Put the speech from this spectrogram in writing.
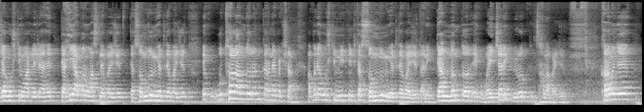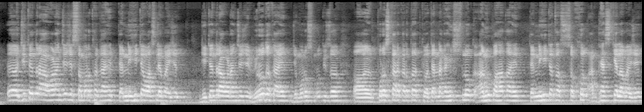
ज्या गोष्टी मांडलेल्या आहेत त्याही आपण वाचल्या पाहिजेत त्या समजून घेतल्या पाहिजेत. एक उथळ आंदोलन करण्यापेक्षा आपण या गोष्टी नीटनेटक्या समजून घेतल्या पाहिजेत आणि त्यानंतर एक वैचारिक विरोध झाला पाहिजे. खरं म्हणजे जितेंद्र आव्हाडांचे जे समर्थक आहेत त्यांनीही त्या वाचल्या पाहिजेत. जितेंद्र आव्हाडांचे जे विरोधक आहेत जे मनुस्मृतीचं पुरस्कार करतात किंवा त्यांना काही श्लोक अनुपाहत आहेत त्यांनीही त्याचा सखोल अभ्यास केला पाहिजे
